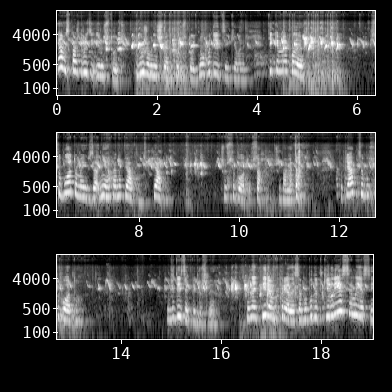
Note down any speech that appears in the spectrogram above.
Я вам скажу, друзі, і ростуть. Дуже вони швидко ростуть. Ну, подивіться, які вони. Тільки ми коли в суботу ми їх взяли. Ні, певно, п'ятницю. П'ятницю. Чи в суботу, все, не пам'ятаю. По п'ятницю або в суботу. Вже дивіться, як підросли. Вже навіть пірям вкрилися, бо були такі лиси-лиси,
